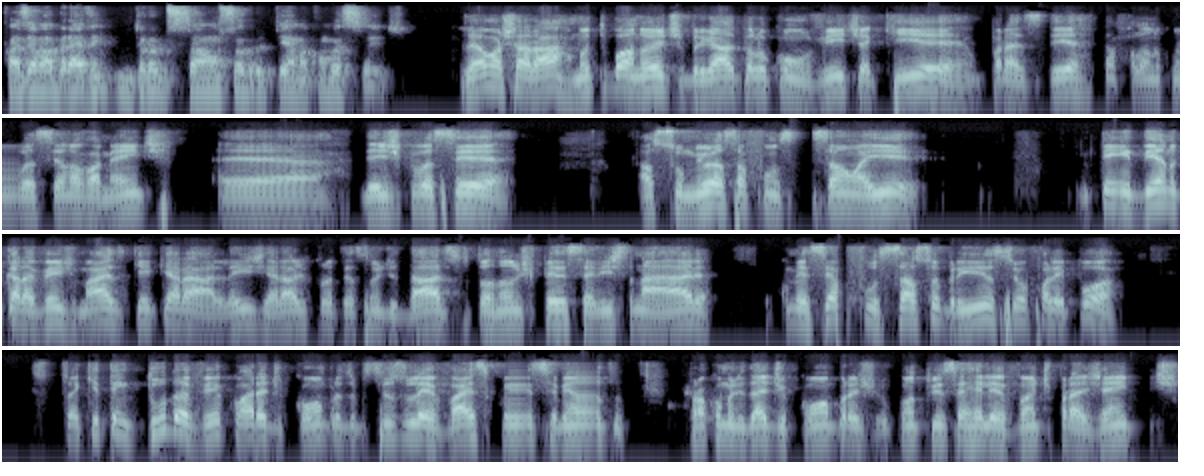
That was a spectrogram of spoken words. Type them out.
fazer uma breve introdução sobre o tema com vocês. Léo Machará, muito boa noite, obrigado pelo convite aqui, é um prazer estar falando com você novamente. É, desde que você assumiu essa função aí entendendo cada vez mais o que, que era a Lei Geral de Proteção de Dados, se tornando especialista na área. comecei a fuçar sobre isso e eu falei, pô, isso aqui tem tudo a ver com a área de compras, eu preciso levar esse conhecimento para a comunidade de compras, o quanto isso é relevante para a gente.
